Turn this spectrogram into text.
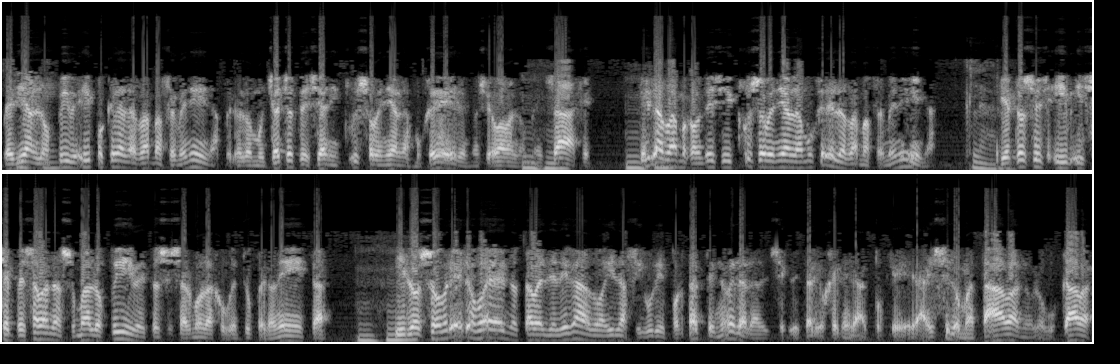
venían los pibes, y porque era la rama femenina, pero los muchachos te decían, incluso venían las mujeres, nos llevaban los mensajes. Es la rama, cuando te decía, incluso venían las mujeres, la rama femenina. Claro. Y entonces, y, se empezaban a sumar los pibes, entonces se armó la juventud peronista. Y los obreros, bueno, estaba el delegado, ahí la figura importante no era la del secretario general, porque a ese lo mataban o lo buscaban.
